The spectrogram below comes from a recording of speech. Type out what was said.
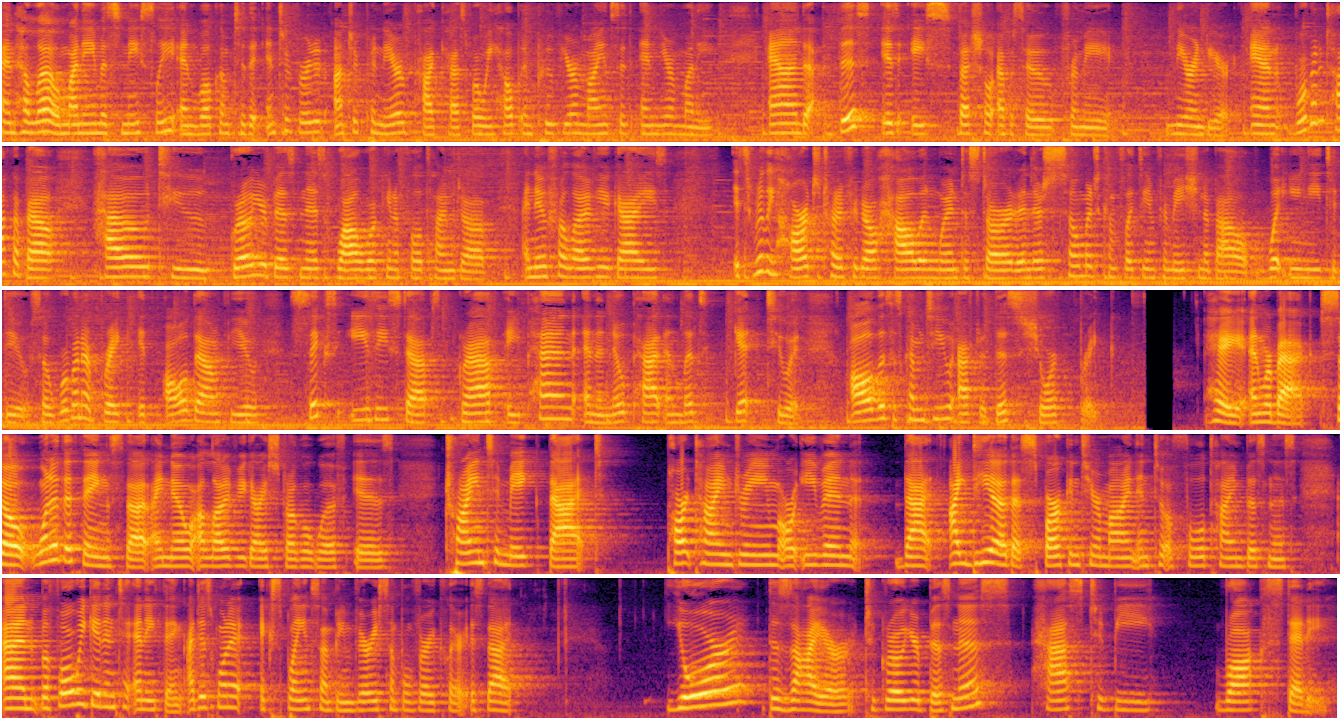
And hello, my name is Denise Lee, and welcome to the Introverted Entrepreneur Podcast, where we help improve your mindset and your money. And this is a special episode for me, near and dear. And we're going to talk about how to grow your business while working a full time job. I know for a lot of you guys, it's really hard to try to figure out how and when to start and there's so much conflicting information about what you need to do. So we're to break it all down for you. Six easy steps. Grab a pen and a notepad and let's get to it. All this is coming to you after this short break. Hey and we're back. So one of the things that i know a lot of you guys struggle with is trying to make that part-time dream or even that idea that spark into your mind into a full-time business. And before we get into anything, I just want to explain something very simple, very clear is that your desire to grow your business has to be rock steady.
